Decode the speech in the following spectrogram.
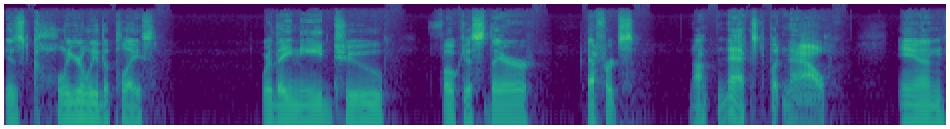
is clearly the place where they need to focus their efforts not next, but now. And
